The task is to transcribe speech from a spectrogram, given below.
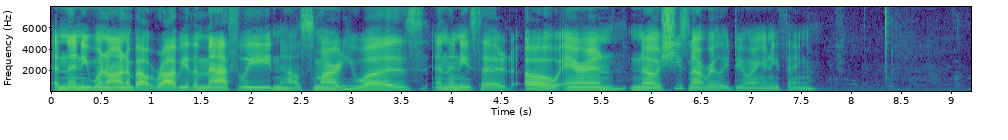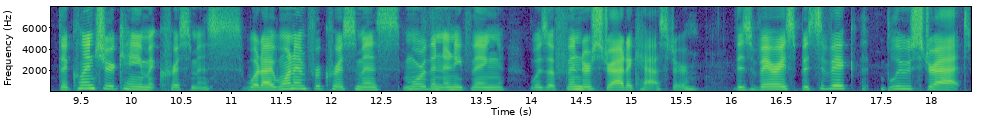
and then he went on about Robbie the mathlete and how smart he was. And then he said, Oh, Erin, no, she's not really doing anything. The clincher came at Christmas. What I wanted for Christmas more than anything was a Fender Stratocaster. This very specific blue strat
